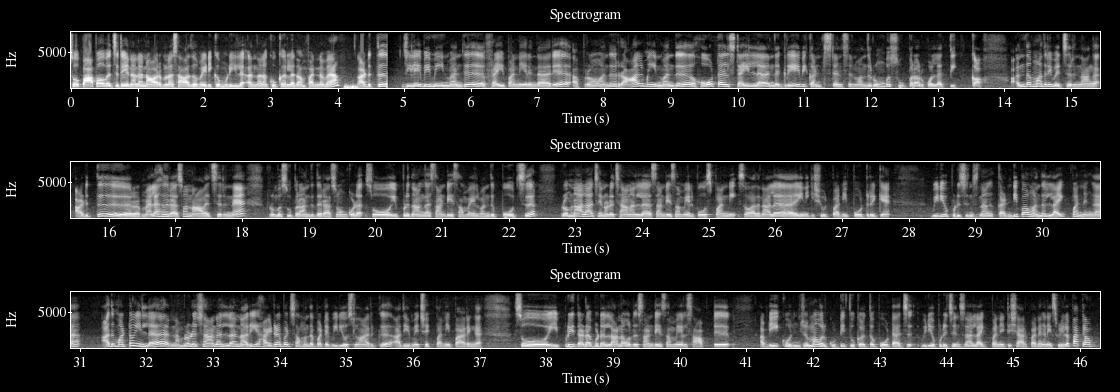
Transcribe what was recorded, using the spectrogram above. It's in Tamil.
ஸோ பாப்பாவை வச்சுட்டு என்னால் நார்மலாக சாதம் வெடிக்க முடியல. அதனால் குக்கரில் தான் பண்ணுவேன். அடுத்து ஜிலேபி மீன் வந்து ஃப்ரை பண்ணியிருந்தார். அப்புறம் வந்து இறால் மீன் வந்து ஹோட்டல் ஸ்டைலில் இந்த கிரேவி கன்சிஸ்டன்சன் வந்து ரொம்ப சூப்பராக இருக்கும்ல திக்காக அந்த மாதிரி வச்சுருந்தாங்க. அடுத்து மிளகு ரசம் நான் வச்சுருந்தேன். ரொம்ப சூப்பராக இருந்தது ரசம் கூட. ஸோ இப்படி தாங்க சண்டே சமையல் வந்து போச்சு. ரொம்ப நாள் ஆச்சு என்னோடய சேனலில் சண்டே சமையல் போஸ்ட் பண்ணி. ஸோ அதனால் இன்றைக்கி ஷூட் பண்ணி போட்டிருக்கேன். வீடியோ பிடிச்சிருந்துச்சுன்னா கண்டிப்பாக வந்து லைக் பண்ணுங்கள் அது மட்டும் இல்லை நம்மளோட சேனலில் நிறைய ஹைதராபாத் சம்மந்தப்பட்ட வீடியோஸ்லாம் இருக்குது அதையுமே செக் பண்ணி பாருங்கள் ஸோ இப்படி தடபுடலான ஒரு சண்டே சமையல் சாப்பிட்டு அப்படியே கொஞ்சமாக ஒரு குட்டி தூக்கத்தை போட்டாச்சு. வீடியோ பிடிச்சிருந்துச்சுன்னா லைக் பண்ணிவிட்டு ஷேர் பண்ணுங்கள் நெக்ஸ்ட் வீடியோவில் பார்க்கலாம்.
